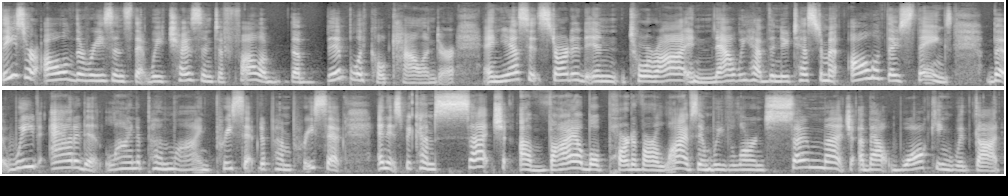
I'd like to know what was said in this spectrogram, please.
These are all of the reasons that we've chosen to follow the biblical calendar. And yes, it started in Torah and now we have the New Testament, all of those things, but we've added it line upon line, precept upon precept, and it's become such a viable part of our lives. And we've learned so much about walking with God.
